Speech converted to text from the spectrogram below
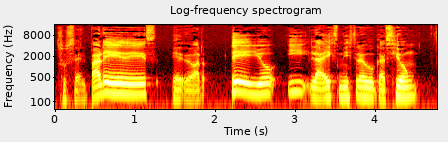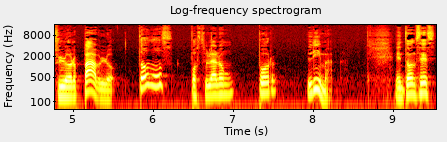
Susel Paredes, Eduardo Tello y la ex ministra de Educación Flor Pablo. Todos postularon por Lima. Entonces,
